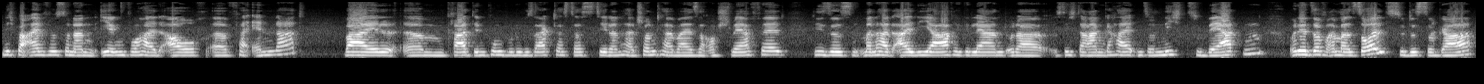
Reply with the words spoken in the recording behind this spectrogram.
Nicht beeinflusst, sondern irgendwo halt auch äh, verändert. Weil ähm, gerade den Punkt, wo du gesagt hast, dass es dir dann halt schon teilweise auch schwerfällt, dieses, man hat all die Jahre gelernt oder sich daran gehalten, so nicht zu werten. Und jetzt auf einmal sollst du das sogar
